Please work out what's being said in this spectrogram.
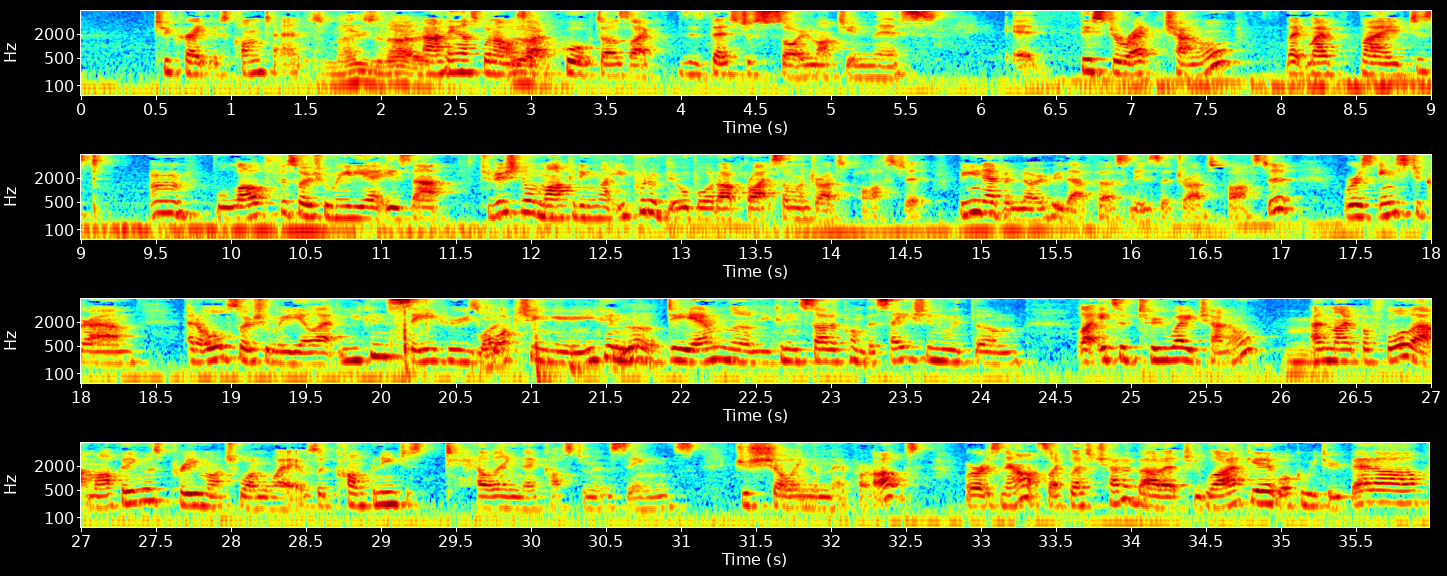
to create this content. It's amazing, eh? And I think that's when I was Yeah. like hooked. I was like, "There's- there's just so much in this, it, this direct channel. Like my my just mm, love for social media is that traditional marketing, like you put a billboard up, right? Someone drives past it, but you never know who that person is that drives past it. Whereas Instagram and all social media, like you can see who's Like- watching you. You can Yeah. DM them. You can start a conversation with them. Like it's a two way channel. Mm. And like before that, marketing was pretty much one way. It was a company just telling their customers things, just showing them their products. Whereas now it's like let's chat about it. Do you like it? What can we do better?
